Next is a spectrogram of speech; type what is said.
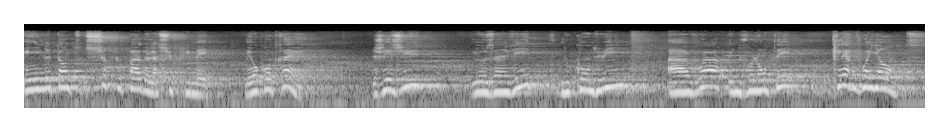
et il ne tente surtout pas de la supprimer, mais au contraire, Jésus nous invite, nous conduit à avoir une volonté clairvoyante.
